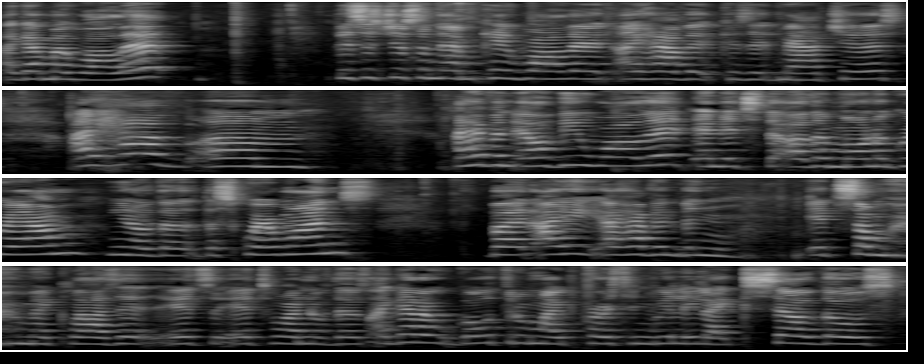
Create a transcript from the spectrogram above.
I got my wallet. This is just an MK wallet. I have it because it matches. I have, um, I have an LV wallet and it's the other monogram, you know, the, the square ones. But I, I haven't been it's somewhere in my closet it's it's one of those i gotta go through my purse and really like sell those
